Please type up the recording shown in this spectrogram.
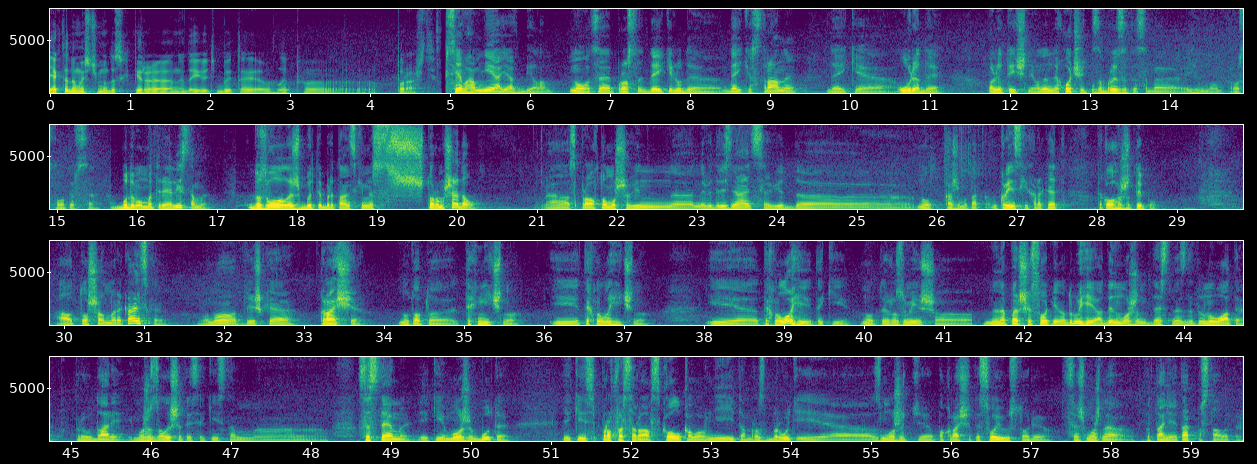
Як ти думаєш, чому до сих пір е, не дають бити вглиб е, поражці? Всі в гамні, а я в білому. Ну, це просто деякі люди, деякі страни, деякі уряди політичні, вони не хочуть забризати себе гівном. Просто от і все. Будемо матеріалістами. Дозволили ж бити британськими Storm Shadow. Е, Справа в тому, що він не відрізняється від, ну, скажімо так, українських ракет такого ж типу. А от то, що американське, воно трішки краще, ну тобто технічно і технологічно. І технології такі, ну ти розумієш, що не на першій сотні, на другій один може десь не здетонувати при ударі, і може залишитись якісь там е, системи, які може бути, якісь професора в Сколково в ній там розберуть і е, зможуть е, покращити свою історію. Це ж можна питання і так поставити.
